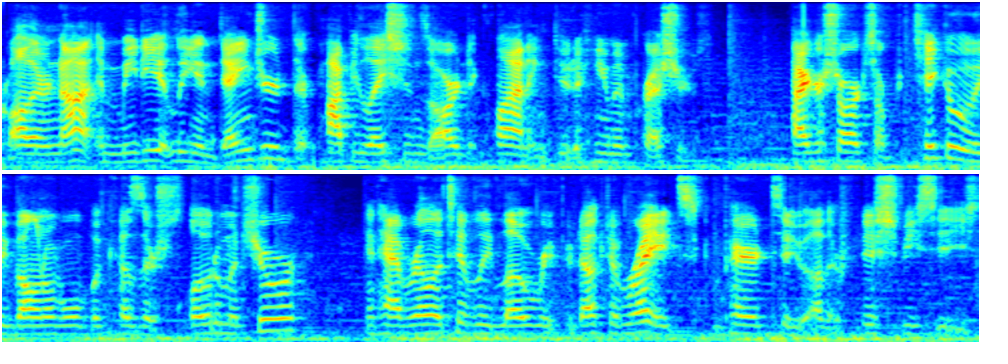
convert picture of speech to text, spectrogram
While they're not immediately endangered, their populations are declining due to human pressures. Tiger sharks are particularly vulnerable because they're slow to mature and have relatively low reproductive rates compared to other fish species.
